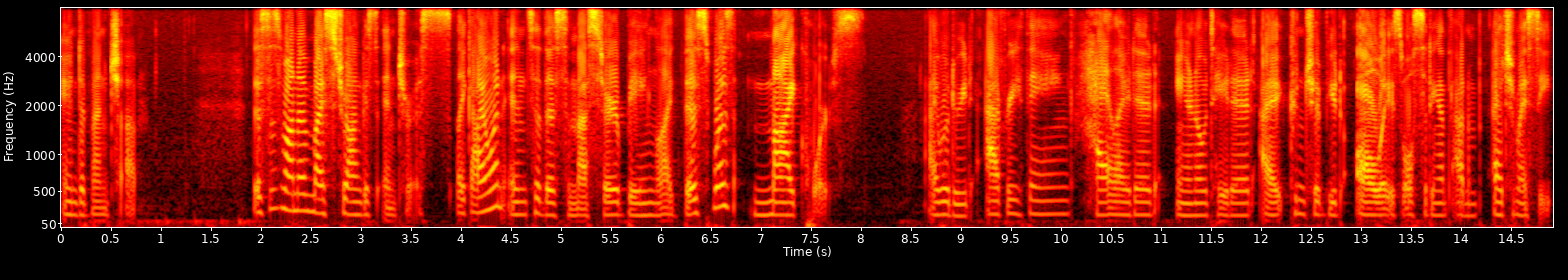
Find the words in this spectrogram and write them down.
and dementia. This is one of my strongest interests. Like, I went into this semester being like, this was my course. I would read everything, highlighted, annotated. I contribute always while sitting at the edge of my seat.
